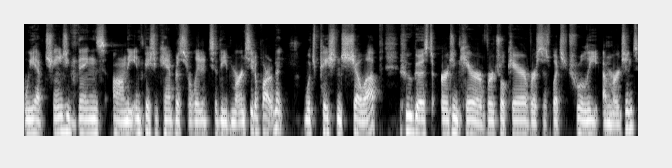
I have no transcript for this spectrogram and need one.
We have changing things on the inpatient campus related to the emergency department, which patients show up, who goes to urgent care or virtual care versus what's truly emergent.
